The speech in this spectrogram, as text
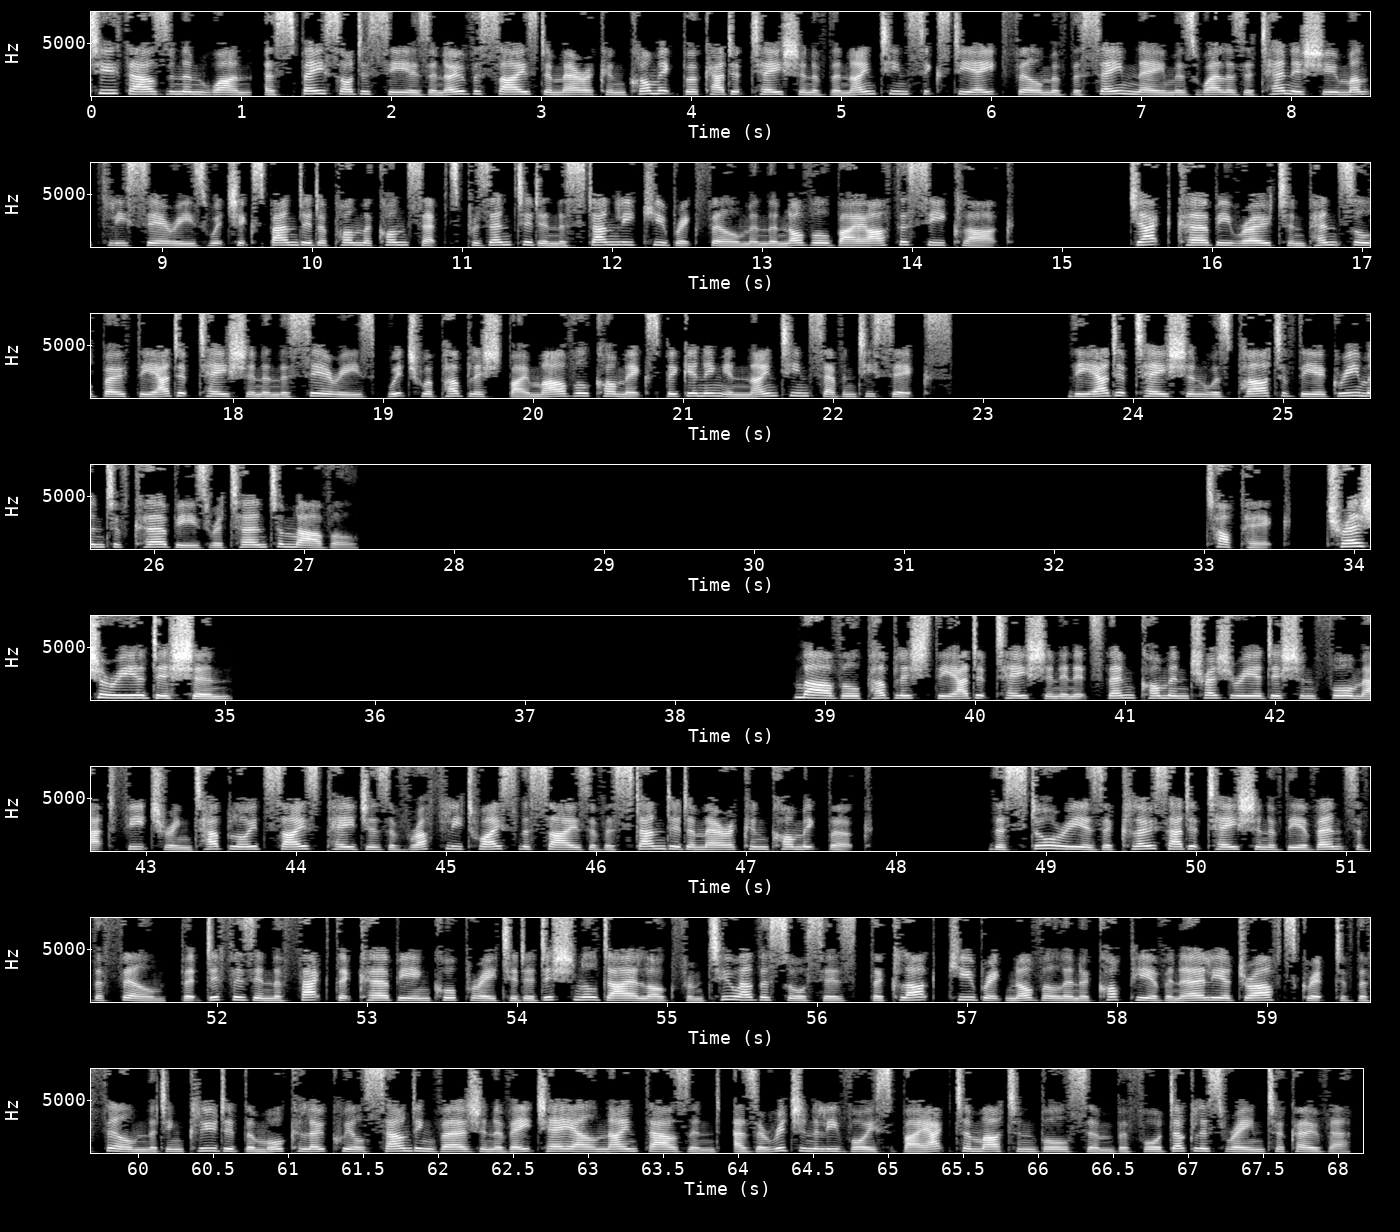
2001, A Space Odyssey is an oversized American comic book adaptation of the 1968 film of the same name as well as a 10-issue monthly series which expanded upon the concepts presented in the Stanley Kubrick film and the novel by Arthur C. Clarke. Jack Kirby wrote and penciled both the adaptation and the series, which were published by Marvel Comics beginning in 1976. The adaptation was part of the agreement of Kirby's return to Marvel. Topic: Treasury Edition. Marvel published the adaptation in its then common Treasury Edition format featuring tabloid-sized pages of roughly twice the size of a standard American comic book. The story is a close adaptation of the events of the film, but differs in the fact that Kirby incorporated additional dialogue from two other sources, the Clarke, Kubrick novel and a copy of an earlier draft script of the film that included the more colloquial-sounding version of HAL 9000, as originally voiced by actor Martin Balsam before Douglas Rain took over.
